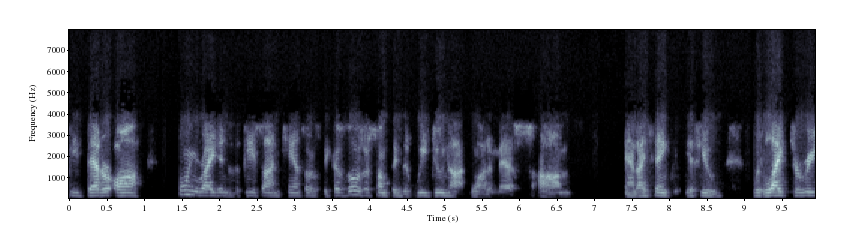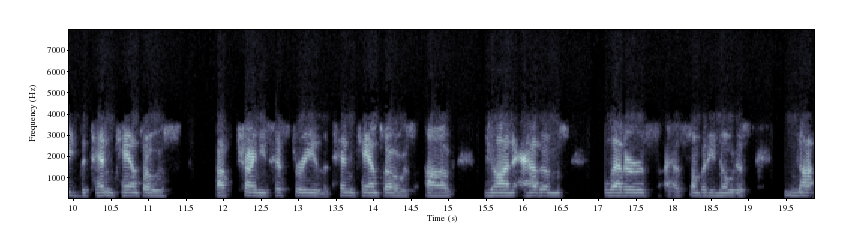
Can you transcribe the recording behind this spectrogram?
be better off going right into the Pisan cantos because those are something that we do not want to miss. Um, and I think if you would like to read the 10 cantos of Chinese history and the 10 cantos of John Adams' letters, as somebody noticed, not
